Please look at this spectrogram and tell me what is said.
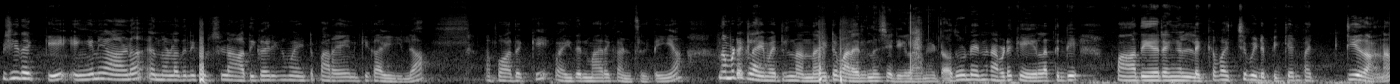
പക്ഷേ ഇതൊക്കെ എങ്ങനെയാണ് എന്നുള്ളതിനെ കുറിച്ചുള്ള ആധികാരികമായിട്ട് പറയാൻ എനിക്ക് കഴിയില്ല. അപ്പോൾ അതൊക്കെ വൈദ്യന്മാരെ കൺസൾട്ട് ചെയ്യുക നമ്മുടെ ക്ലൈമറ്റിൽ നന്നായിട്ട് വളരുന്ന ചെടികളാണ് കേട്ടോ. അതുകൊണ്ട് തന്നെ നമ്മുടെ കേരളത്തിന്റെ പാതയോരങ്ങളിലൊക്കെ വച്ച് പിടിപ്പിക്കാൻ പറ്റിയതാണ്.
